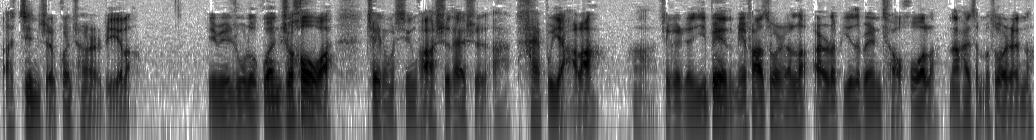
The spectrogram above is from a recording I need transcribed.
啊禁止贯穿耳鼻了。因为入了关之后啊，这种刑罚实在是啊太不雅了啊！这个人一辈子没法做人了，耳朵鼻子被人挑豁了，那还怎么做人呢？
